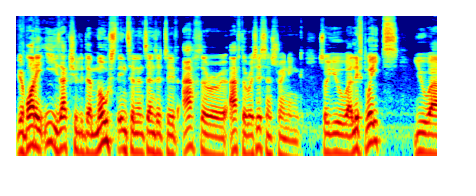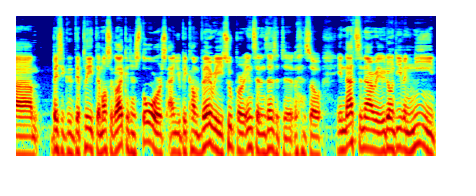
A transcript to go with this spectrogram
your body is actually the most insulin sensitive after after resistance training. So you uh, lift weights you um, basically deplete the muscle glycogen stores and you become very super insulin sensitive. So in that scenario, you don't even need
